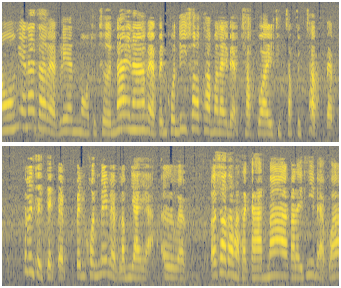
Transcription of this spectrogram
น้องเนี่ยน่าจะแบบเรียนหมอฉุกเฉินได้นะ แบบเป็นคนที่ชอบทำอะไรแบบฉับไวฉุบฉับฉุบฉับแบบถ้าเป็นเสร็จๆแบบเป็นคนไม่แบบลำไยอะเออแบบ แล้วชอบทำหัตถการมากอะไรที่แบบว่า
